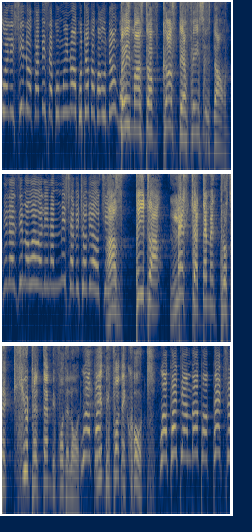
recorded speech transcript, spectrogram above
walishindwa kabisa kumwinua kutoka kwa udongo They must have cast their faces down ni lazima wao walinamisha vichwa vyao chini as Peter lectured them and prosecuted them before the Lord, Wakati- eh, before the court. wakati ambapo petro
